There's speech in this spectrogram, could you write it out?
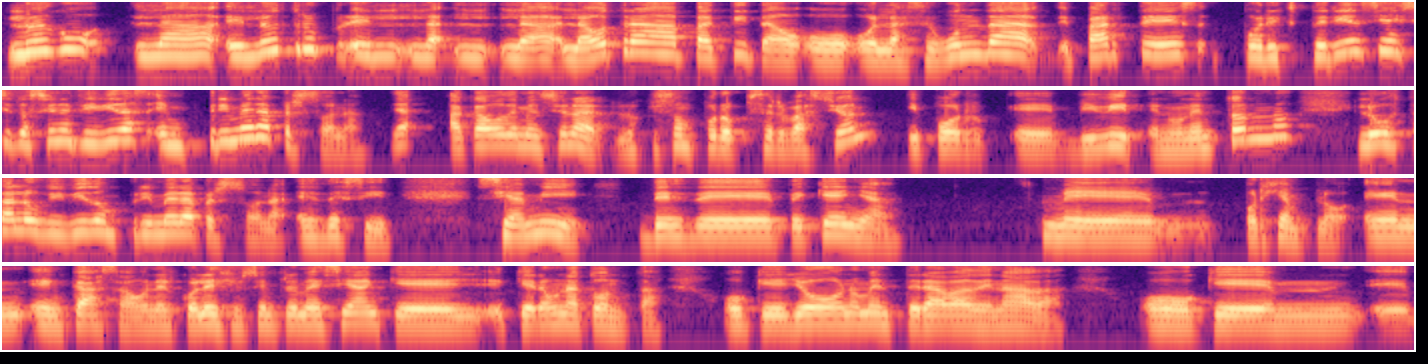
Luego, la, el otro, la, otra patita o, la segunda parte es por experiencias y situaciones vividas en primera persona. ¿ya? Acabo de mencionar los que son por observación y por eh, vivir en un entorno. Luego está lo vivido en primera persona. Es decir, si a mí desde pequeña me, por ejemplo, en, casa o en el colegio siempre me decían que, que, era una tonta o que yo no me enteraba de nada o que mm, eh,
